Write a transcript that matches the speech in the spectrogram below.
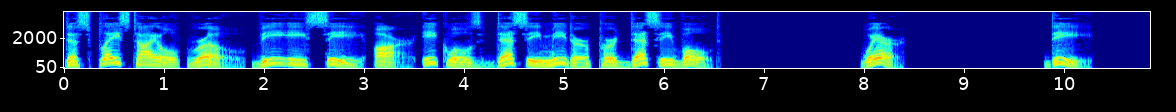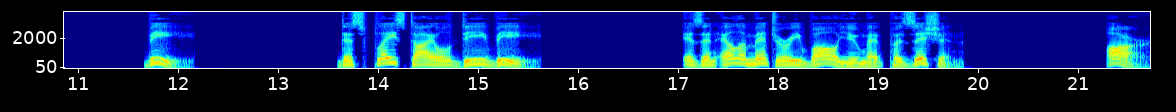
Display style rho vec r equals decimeter per decivolt where d v. Display style dv is an elementary volume at position r.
